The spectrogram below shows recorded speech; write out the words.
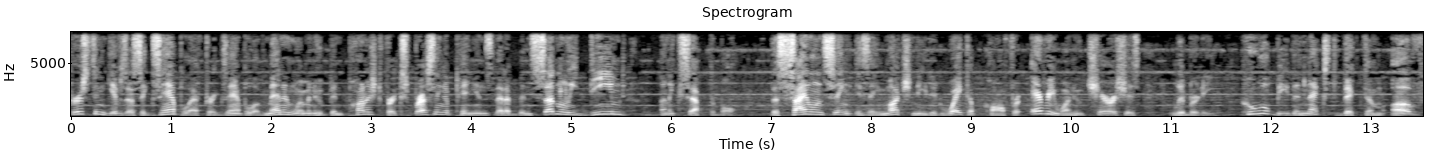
Kirsten gives us example after example of men and women who've been punished for expressing opinions that have been suddenly deemed unacceptable. The silencing is a much needed wake up call for everyone who cherishes liberty. Who will be the next victim of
